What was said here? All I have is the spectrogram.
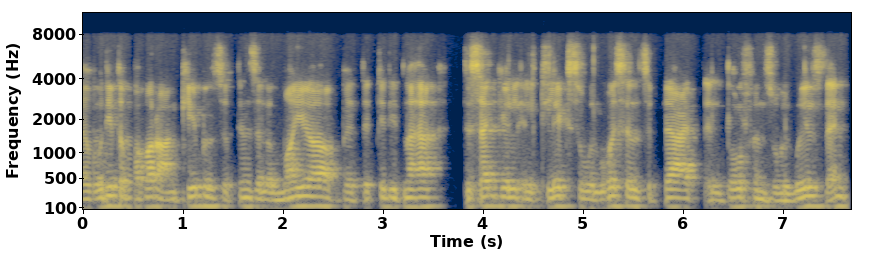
ودي بتبقى عبارة عن cables بتنزل المية بتبتدي إنها تسجل ال clicks وال whistles بتاعة ال dolphins وال whales لأن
